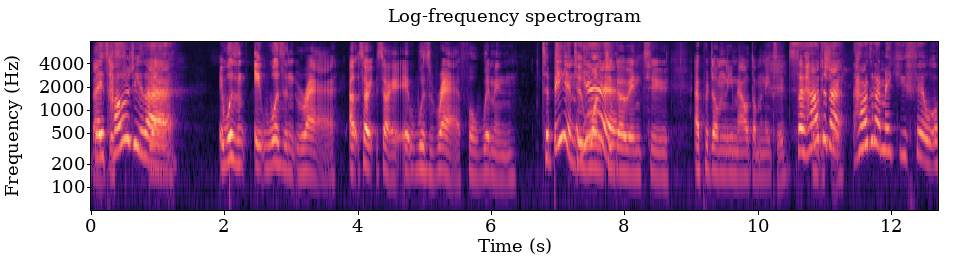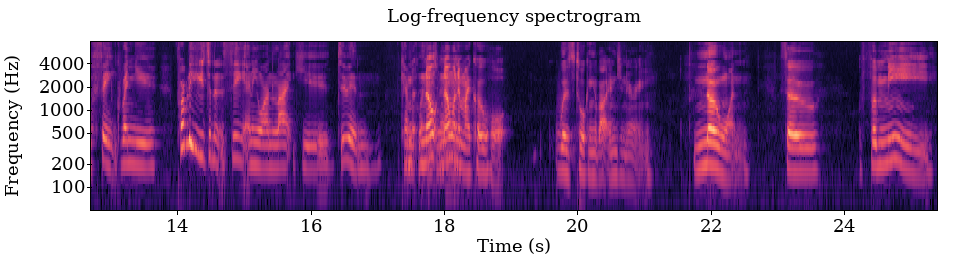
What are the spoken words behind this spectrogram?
they this- told you that. Yeah. It wasn't. It wasn't rare. Oh, sorry, sorry. It was rare for women To be in to yeah. want to go into a predominantly male-dominated. So how industry. did that how did that make you feel or think when you probably you didn't see anyone like you doing chemical no, no one in my cohort was talking about engineering. No one. So for me,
